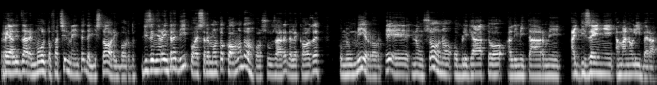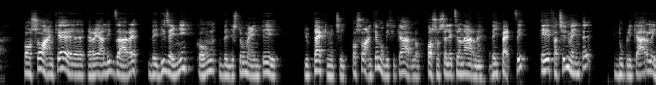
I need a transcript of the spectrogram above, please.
realizzare molto facilmente degli storyboard. Disegnare in 3D può essere molto comodo, posso usare delle cose come un mirror e non sono obbligato a limitarmi ai disegni a mano libera. Posso anche realizzare dei disegni con degli strumenti più tecnici. Posso anche modificarlo. Posso selezionarne dei pezzi e facilmente duplicarli,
